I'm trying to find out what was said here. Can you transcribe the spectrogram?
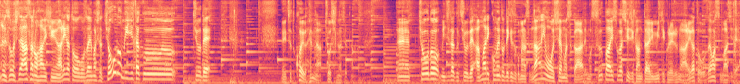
に。そして朝の配信ありがとうございました。ちょうど身支度中で、え、ちょっと声が変な調子になっちゃった。えー、ちょうど身支度中であまりコメントできずごめんなさい。何をおっしゃいますか？でもスーパー忙しい時間帯に見てくれるのはありがとうございます、マジで。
